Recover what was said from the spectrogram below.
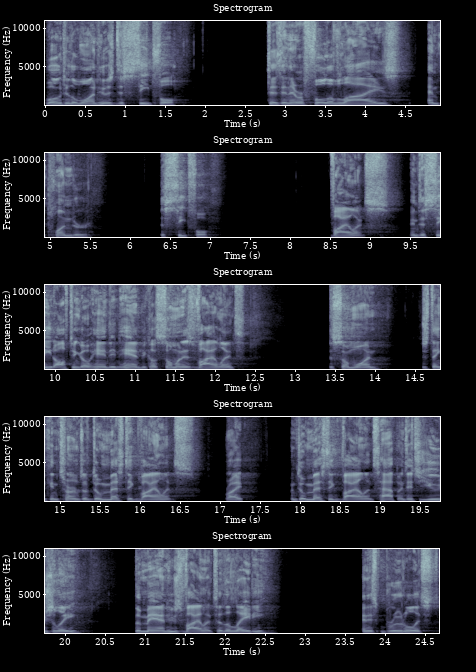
woe to the one who is deceitful. It says, and they were full of lies and plunder deceitful. Violence and deceit often go hand in hand because someone is violent to someone. Just think in terms of domestic violence, right? When domestic violence happens, it's usually the man who's violent to the lady, and it's brutal, it's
